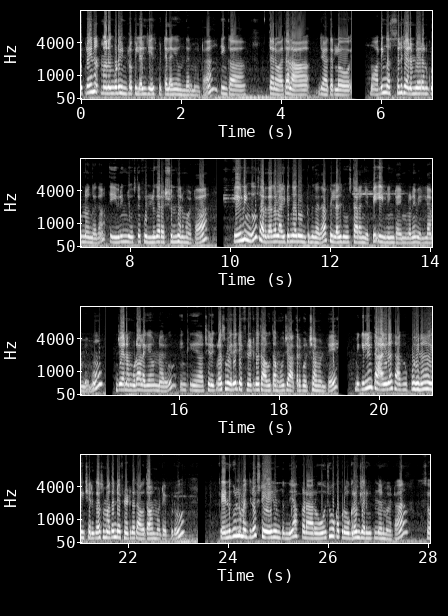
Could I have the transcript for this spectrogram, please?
ఎప్పుడైనా మనం కూడా ఇంట్లో పిల్లలకి చేసి పెట్టేలాగే ఉందన్నమాట ఇంకా తర్వాత అలా జాతరలో మార్నింగ్ అస్సలు జనం లేరు అనుకున్నాం కదా. ఈవినింగ్ చూస్తే ఫుల్గా రష్ ఉందనమాట ఈవినింగ్ సరదాగా లైటింగ్ అది ఉంటుంది కదా పిల్లలు చూస్తారని చెప్పి ఈవినింగ్ టైంలోనే వెళ్ళాం మేము. జనం కూడా అలాగే ఉన్నారు. ఇంక చెరుకు రసం అయితే డెఫినెట్గా తాగుతాము జాతరకు వచ్చామంటే. మిగిలినవి తాగినా తాగకపోయినా ఈ చెరుకు రసం మాత్రం డెఫినెట్గా తాగుతాం అనమాట ఎప్పుడు. రెండు గుళ్ళ మధ్యలో స్టేజ్ ఉంటుంది. అక్కడ రోజు ఒక ప్రోగ్రామ్ జరుగుతుంది అనమాట సో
